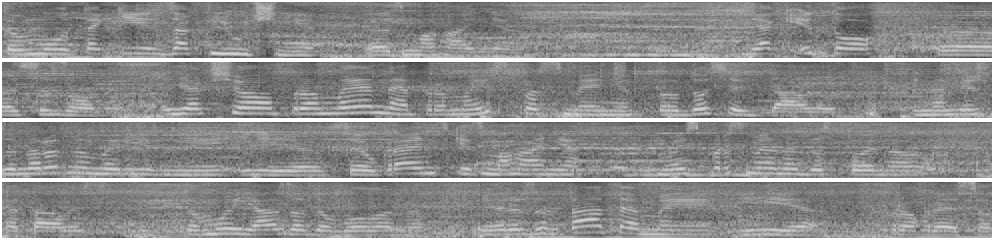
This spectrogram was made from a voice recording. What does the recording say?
тому такі заключні е, змагання, як ітог е, сезону. Якщо про мене, про моїх спортсменів, то досить вдалий. І на міжнародному рівні, і всеукраїнські змагання мої спортсмени достойно катались, тому я задоволена і результатами, і прогресом.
